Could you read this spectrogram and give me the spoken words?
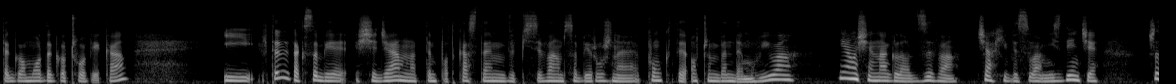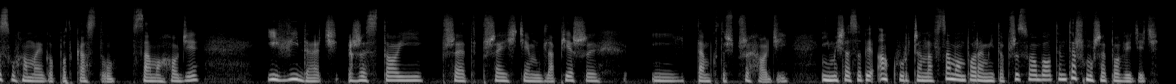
tego młodego człowieka. I wtedy tak sobie siedziałam nad tym podcastem, wypisywałam sobie różne punkty, o czym będę mówiła. I on się nagle odzywa, ciach i wysyła mi zdjęcie, że słucha mojego podcastu w samochodzie. I widać, że stoi przed przejściem dla pieszych i tam ktoś przychodzi. I myślę sobie, o kurczę, no w samą porę mi to przysłał, bo o tym też muszę powiedzieć.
